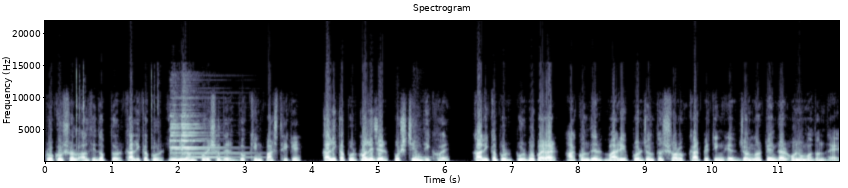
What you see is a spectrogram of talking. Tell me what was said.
প্রকৌশল অধিদপ্তর কালিকাপুর ইউনিয়ন পরিষদের দক্ষিণ পাশ থেকে কালিকাপুর কলেজের পশ্চিম দিক হয়ে কালিকাপুর পূর্বপাড়ার আকন্দের বাড়ি পর্যন্ত সড়ক কার্পেটিং এর জন্য টেন্ডার অনুমোদন দেয়।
